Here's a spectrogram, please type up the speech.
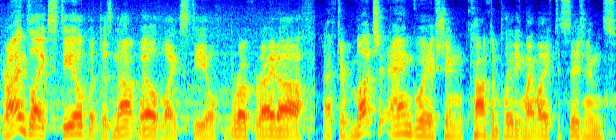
Grinds like steel, but does not weld like steel. Broke right off. After much anguish and contemplating my life decisions,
